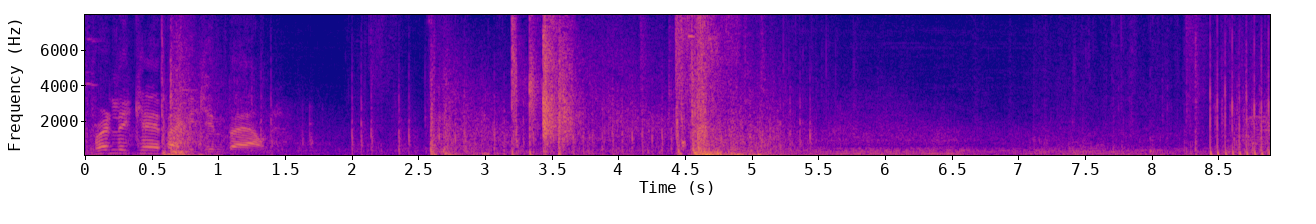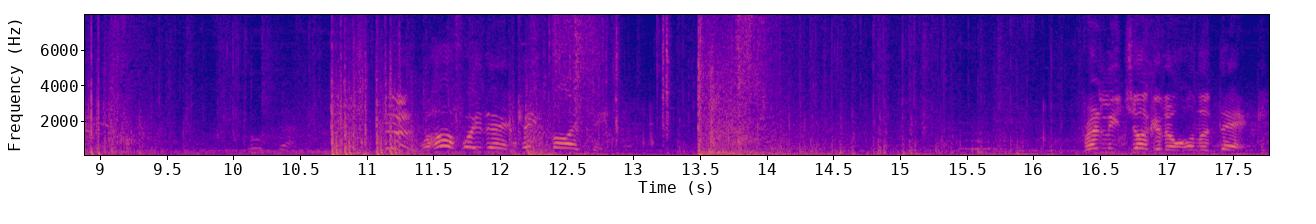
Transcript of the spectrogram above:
Friendly care package inbound. We're halfway there. Keep fighting. Friendly juggernaut on the deck.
